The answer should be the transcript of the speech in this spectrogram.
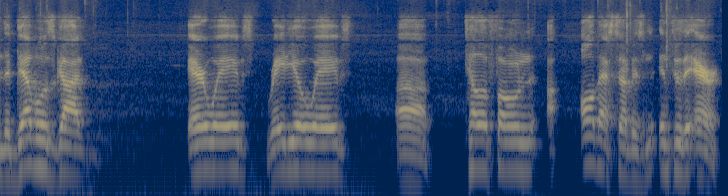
the devil's got airwaves, radio waves, uh, telephone, all that stuff is in through the air.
